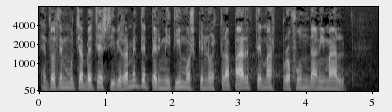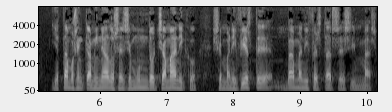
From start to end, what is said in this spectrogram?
Entonces muchas veces si realmente permitimos que nuestra parte más profunda animal y estamos encaminados en ese mundo chamánico, se manifieste, va a manifestarse sin más.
